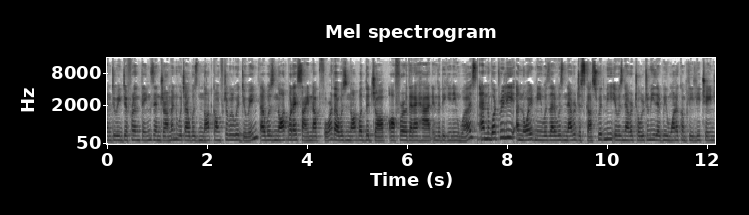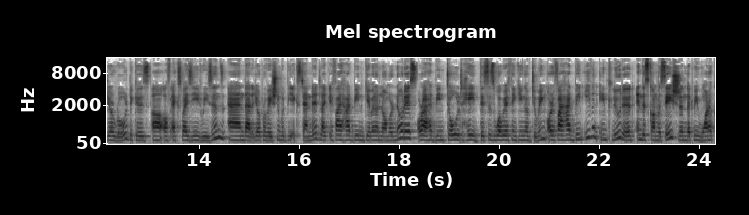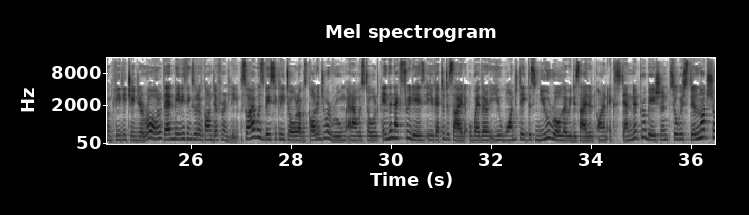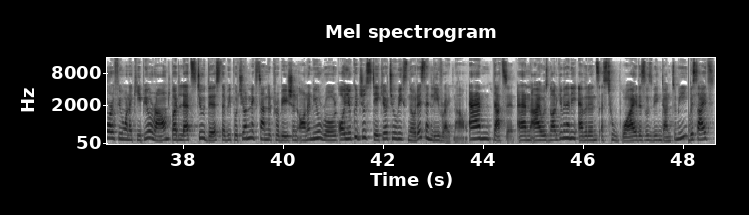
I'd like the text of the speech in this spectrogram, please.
and doing different things in German, which I was not comfortable with doing. That was not what I signed up for. That was not what the job offer that I had in the beginning was. And what really annoyed me was that it was never discussed with me. It was never told to me that we want to completely change your role because uh, of X Y Z reasons and that your probation would be extended. Like if I had been given a longer notice or I had been told, hey, this is what we're thinking of doing, or if I had been even included in this conversation that we want to completely change your role, then maybe things would have gone differently. So I was basically told, I was called into a room and I was told, in the next three days, you get to decide whether you want take this new role that we decided on an extended probation. So we're still not sure if we want to keep you around, but let's do this that we put you on an extended probation on a new role, or you could just take your two weeks notice and leave right now. And that's it. And I was not given any evidence as to why this was being done to me. Besides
